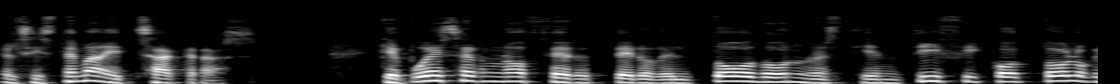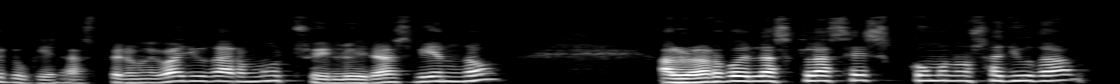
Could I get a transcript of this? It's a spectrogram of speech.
el sistema de chakras, que puede ser no certero del todo, no es científico, todo lo que tú quieras, pero me va a ayudar mucho y lo irás viendo a lo largo de las clases cómo nos ayuda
